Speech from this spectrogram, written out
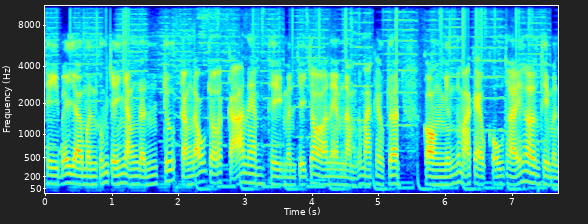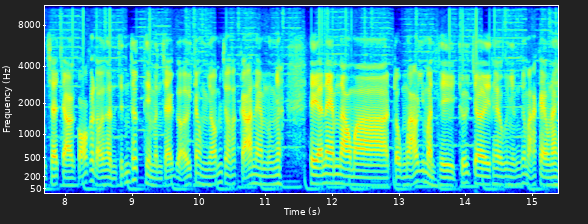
thì bây giờ mình cũng chỉ nhận định trước trận đấu cho tất cả anh em, thì mình chỉ cho anh em nằm cái mã kèo trên. Còn những cái mã kèo cụ thể hơn thì mình sẽ chờ có cái đội hình chính thức thì mình sẽ gửi trong nhóm cho tất cả anh em luôn nha. Thì anh em nào mà trùng máu với mình thì cứ chơi theo những cái mã kèo này.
